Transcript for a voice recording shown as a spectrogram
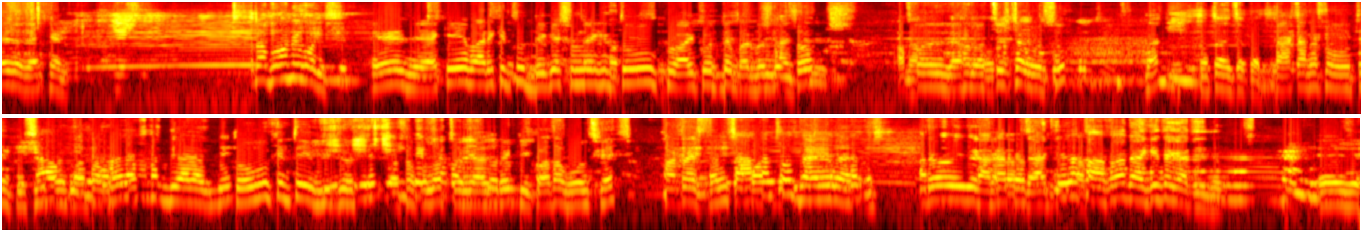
এই যে দেখেন। এটা বউনি করেছি এই যে একেবারে কিন্তু দেখে শুনে কিন্তু ক্রয় করতে পারবেন দর্শক। আপনাদের দেখানোর চেষ্টা করছ টাকাটা সম্ভবত কিছু কথা বলে। তবু কিন্তু এই ভিডিওতে কথাগুলো চলে আসবে কি কথা বলছে। টাকা তো জানি না আর ওই কাকার কাছে আছে। তাছাড়া একই থেকে এই যে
